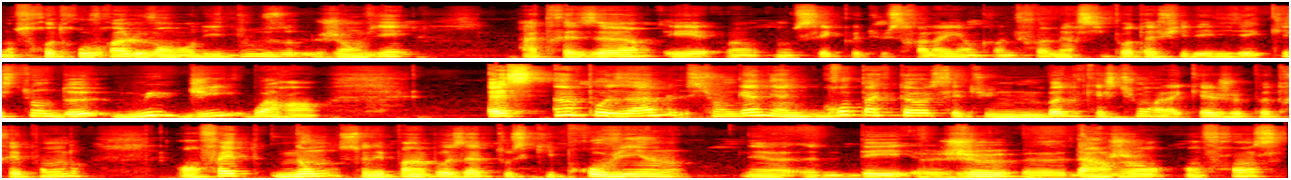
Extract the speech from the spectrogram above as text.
on se retrouvera le vendredi 12 janvier à 13h et on sait que tu seras là. Et encore une fois, merci pour ta fidélité. Question de Mujiwara. Est-ce imposable si on gagne un gros pactole? C'est une bonne question à laquelle je peux te répondre. En fait, non, ce n'est pas imposable. Tout ce qui provient euh, des jeux d'argent en France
